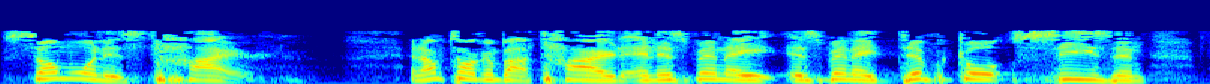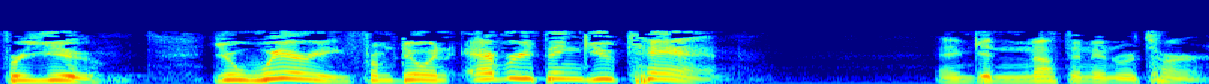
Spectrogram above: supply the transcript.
Someone is tired and I'm talking about tired and it's been a, it's been a difficult season for you. You're weary from doing everything you can and getting nothing in return.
